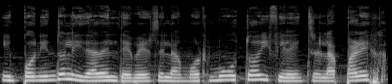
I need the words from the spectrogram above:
imponiendo la idea del deber del amor mutuo y fiel entre la pareja.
